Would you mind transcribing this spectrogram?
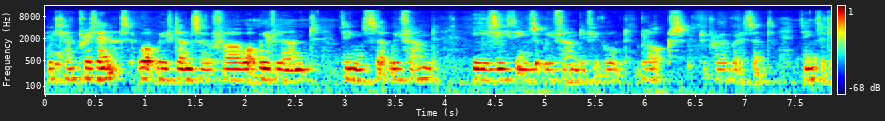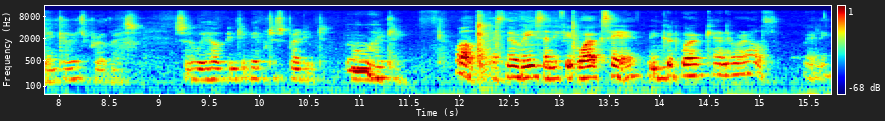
we can present what we've done so far, what we've learned, things that we found easy, things that we found difficult, blocks to progress and things that encourage progress. So we're hoping to be able to spread it more Mm. widely. Well, there's no reason if it works here, it could work anywhere else, really.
